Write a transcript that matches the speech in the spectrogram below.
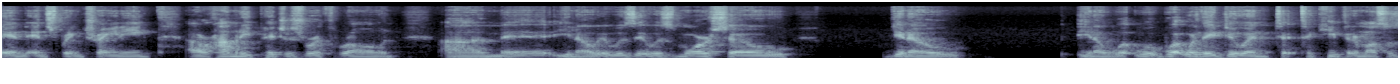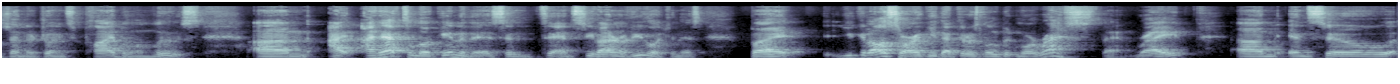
in, in spring training or how many pitches were thrown. Um, eh, you know, it was it was more so, you know, you know what, what were they doing to, to keep their muscles and their joints pliable and loose? Um, I, would have to look into this and, and steve i don't know if you've looked in this but you could also argue that there was a little bit more rest then right? Um, and so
